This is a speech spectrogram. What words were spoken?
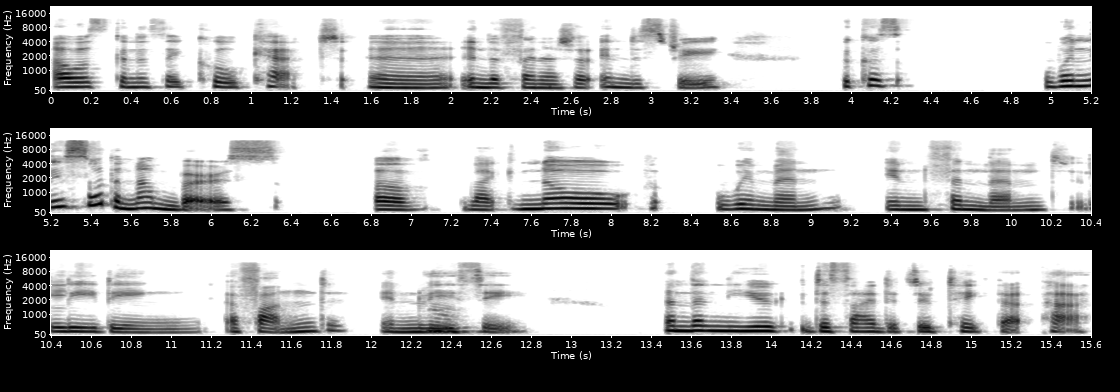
I was going to say cool cat uh, in the financial industry because when you saw the numbers of like no women in Finland leading a fund in VC, mm and then you decided to take that path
